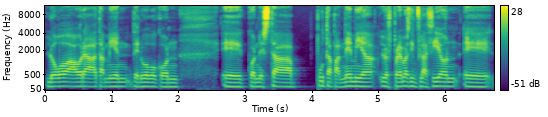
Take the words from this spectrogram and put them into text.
luego ahora también de nuevo con, eh, con esta puta pandemia, los problemas de inflación, eh,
